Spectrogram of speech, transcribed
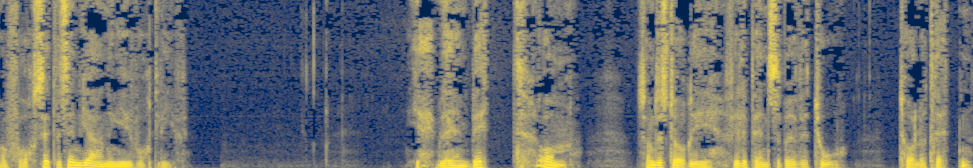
å fortsette sin gjerning i vårt liv. Jeg ble bedt om, som det står i Filippensebrevet 2, 12 og 13,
